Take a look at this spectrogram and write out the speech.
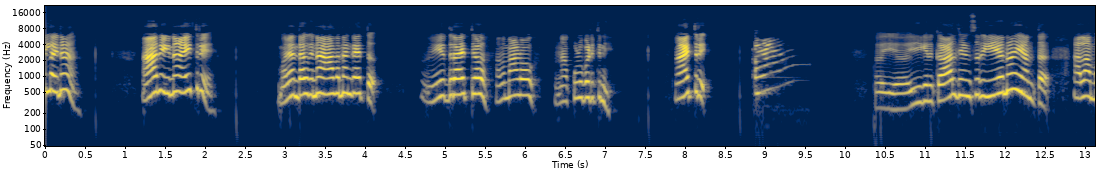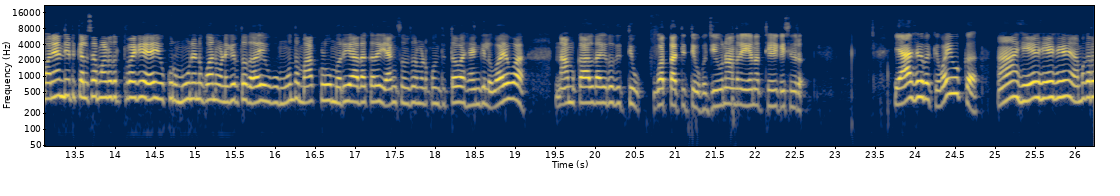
ಇಲ್ಲ ಇನ್ನ? ಆ ರೀ, ಇನ್ನೂ ಐತ್ರಿ ಮನೆಯಿಂದ ದಿನ ಆದನಂಗೆ ಆಯ್ತು ಇದ್ರ ಆಯ್ತು ಹೇಳು ಅದು ಮಾಡೋಗು ನಾ ಕುಳು ಬಡಿತೀನಿ ಆಯ್ತು ರೀ ಅಯ್ಯ ಈಗಿನ ಕಾಲದ ಹೆಂಗಸರು ಏನೋ ಅಂತ ಅಲ್ಲ ಮನೆಯಿಂದ ಇಟ್ಟು ಕೆಲಸ ಮಾಡೋದ್ರಾಗೆ ಇವ್ರು ಗಾನ್ ಇವು ಮುಂದೆ ಮಕ್ಕಳು ಮರಿ ಆದಕ್ಕರೆ ಹೆಂಗ್ ಸಂಸಾರ ಮಾಡ್ಕೊಂತಿತ್ತವ? ಹೆಂಗಿಲ್ಲ. ವಯವ ನಮ್ಮ ಕಾಲ್ದಾಗ ಇರೋದಿತ್ತಿವು. ಗೊತ್ತಾತಿತ್ತಿವು ಜೀವನ ಅಂದ್ರೆ ಏನಂತ ಹೇಳಿಸಿದ್ರು ಯಾರು ಹೇಳ್ಬೇಕು? ವ, ಇವಕ್ಕೆ? ಹಾಂ ಹೇ ಹೇ ಹೇ, ನಮಗರ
